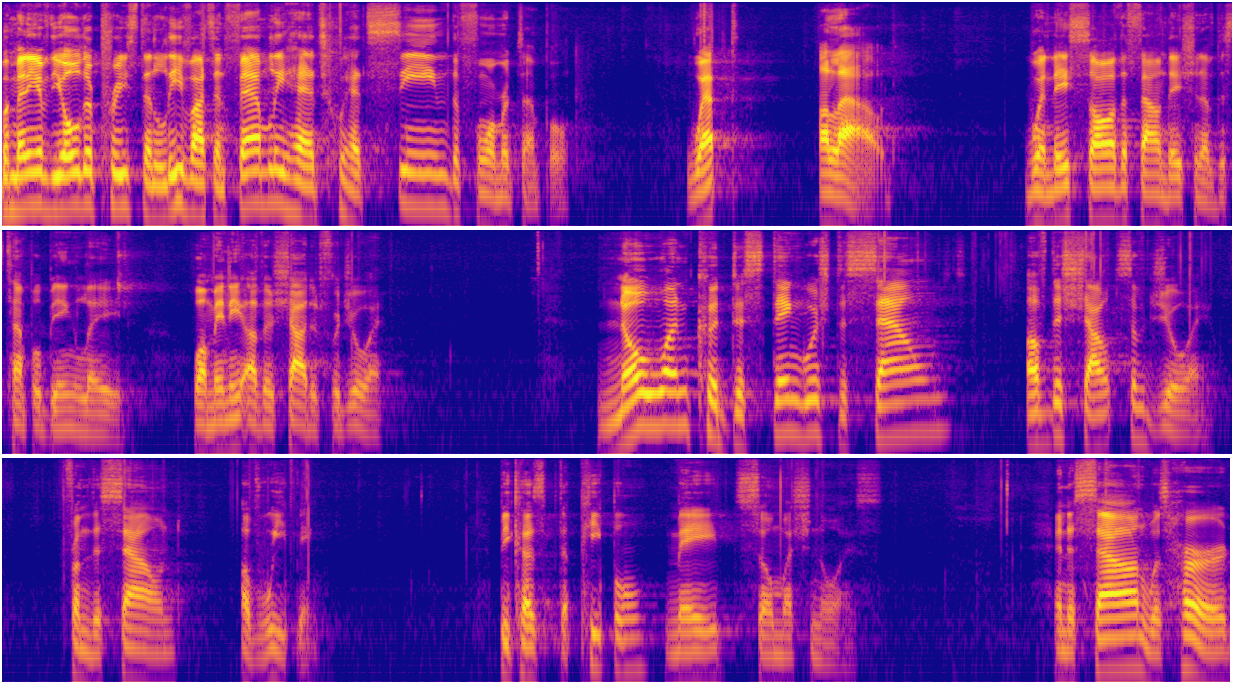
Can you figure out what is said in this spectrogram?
But many of the older priests and Levites and family heads who had seen the former temple wept aloud when they saw the foundation of this temple being laid, while many others shouted for joy. No one could distinguish the sound of the shouts of joy from the sound of weeping because the people made so much noise. And the sound was heard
